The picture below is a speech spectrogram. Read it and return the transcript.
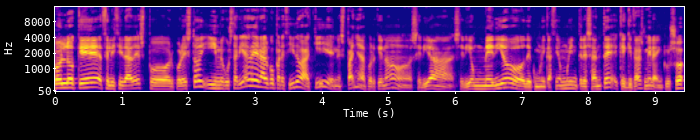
Con lo que felicidades por, por esto y me gustaría ver algo parecido aquí en España, ¿por qué no? Sería, sería un medio de comunicación muy interesante que quizás, mira, incluso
